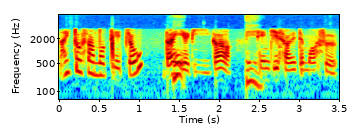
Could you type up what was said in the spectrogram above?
内藤さんの手帳ダイアリーが展示されてます。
